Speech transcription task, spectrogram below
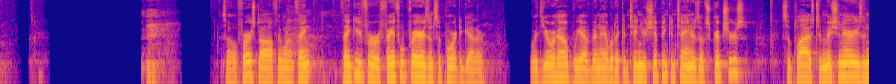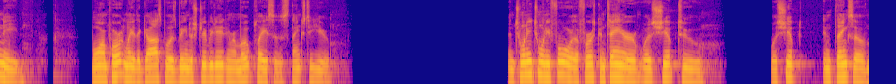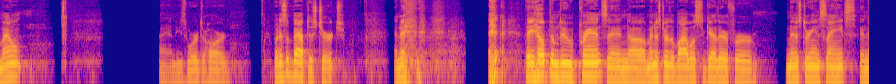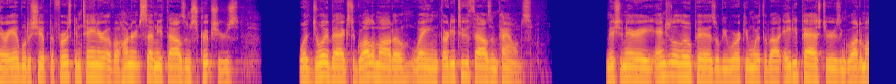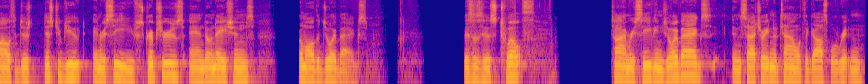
so, first off, they want to thank thank you for faithful prayers and support together. With your help, we have been able to continue shipping containers of scriptures, supplies to missionaries in need. More importantly, the gospel is being distributed in remote places thanks to you. In 2024, the first container was shipped to was shipped in thanks of Mount. Man, these words are hard, but it's a Baptist church, and they they helped them do prints and uh, minister the Bibles together for ministering saints, and they were able to ship the first container of 170,000 scriptures with joy bags to Guatemala, weighing 32,000 pounds. Missionary Angela Lopez will be working with about 80 pastors in Guatemala to dis- distribute and receive scriptures and donations from all the joy bags. This is his 12th time receiving joy bags and saturating the town with the gospel written,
